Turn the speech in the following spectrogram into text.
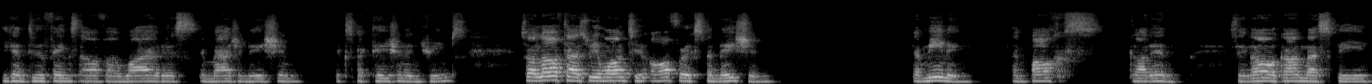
He can do things out of our wildest imagination, expectation, and dreams. So a lot of times we want to offer explanation, a meaning, and box God in, saying, oh, God must be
